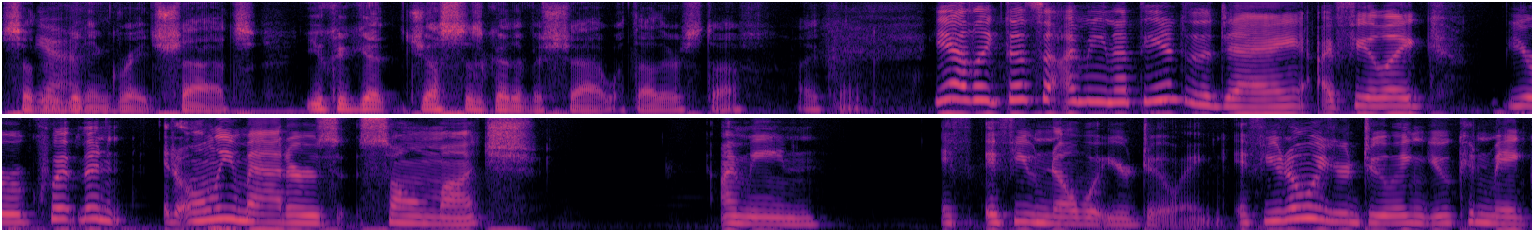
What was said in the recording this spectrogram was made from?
so they're Yeah. getting great shots. You could get just as good of a shot with other stuff, I think. Yeah, like that's, I mean, at the end of the day, I feel like your equipment, it only matters so much. I mean, if, if you know what you're doing, if you know what you're doing, you can make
